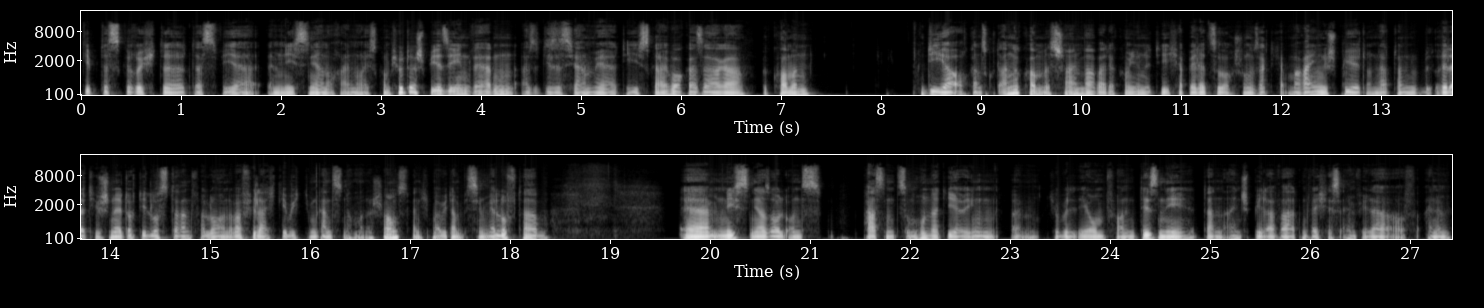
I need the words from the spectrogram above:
gibt es Gerüchte, dass wir im nächsten Jahr noch ein neues Computerspiel sehen werden. Also dieses Jahr haben wir die Skywalker Saga bekommen, die ja auch ganz gut angekommen ist scheinbar bei der Community. Ich habe ja letzte Woche schon gesagt, ich habe mal reingespielt und habe dann relativ schnell doch die Lust daran verloren. Aber vielleicht gebe ich dem Ganzen noch mal eine Chance, wenn ich mal wieder ein bisschen mehr Luft habe. Ähm, Im nächsten Jahr soll uns passend zum 100-jährigen ähm, Jubiläum von Disney dann ein Spiel erwarten, welches entweder auf einem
